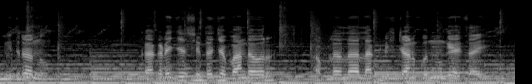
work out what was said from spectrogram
मित्रांनो काकड्याच्या शेताच्या बांधावर आपल्याला लाकडी स्टँड बनवून घ्यायचा आहे.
